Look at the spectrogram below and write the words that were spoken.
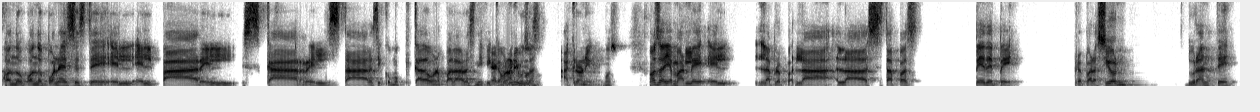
cuando, cuando pones este, el, el, par, el scar, el star, así como que cada una palabra significa una cosa. Acrónimos. Vamos a llamarle el, la, las etapas PDP. Preparación, durante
